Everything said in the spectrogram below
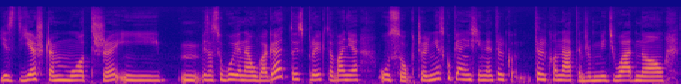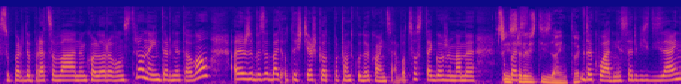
jest jeszcze młodszy i zasługuje na uwagę, to jest projektowanie usług, czyli nie skupianie się nie tylko, tylko na tym, żeby mieć ładną, super dopracowaną, kolorową stronę internetową, ale żeby zadbać o tę ścieżkę od początku do końca, bo co z tego, że mamy super... Czyli service design, tak? Dokładnie, service design.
